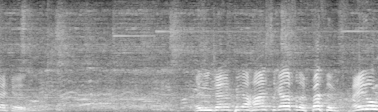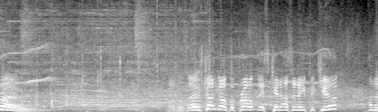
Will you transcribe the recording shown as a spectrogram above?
Seconds. Ladies and gentlemen, put your hands together for the fifth and final round. Corners out. He's got to go for broke, this kid, hasn't he, Pikeur? And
